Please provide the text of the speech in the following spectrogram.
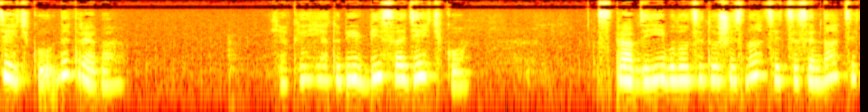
Дідьку, не треба. Який я тобі в біса, дідько? Справді, їй було це то 16, це 17,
